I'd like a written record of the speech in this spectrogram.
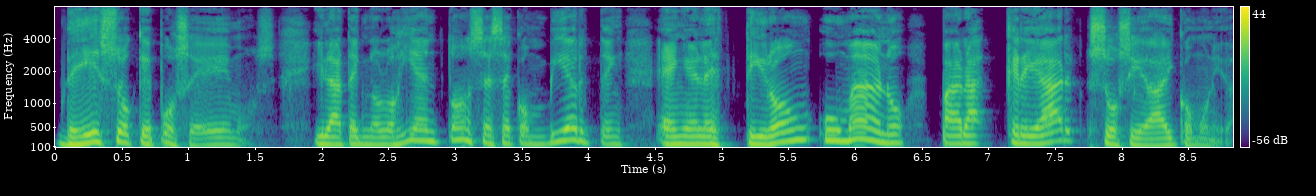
de eso que poseemos. Y la tecnología entonces se convierte en el estirón humano para crear sociedad y comunidad.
